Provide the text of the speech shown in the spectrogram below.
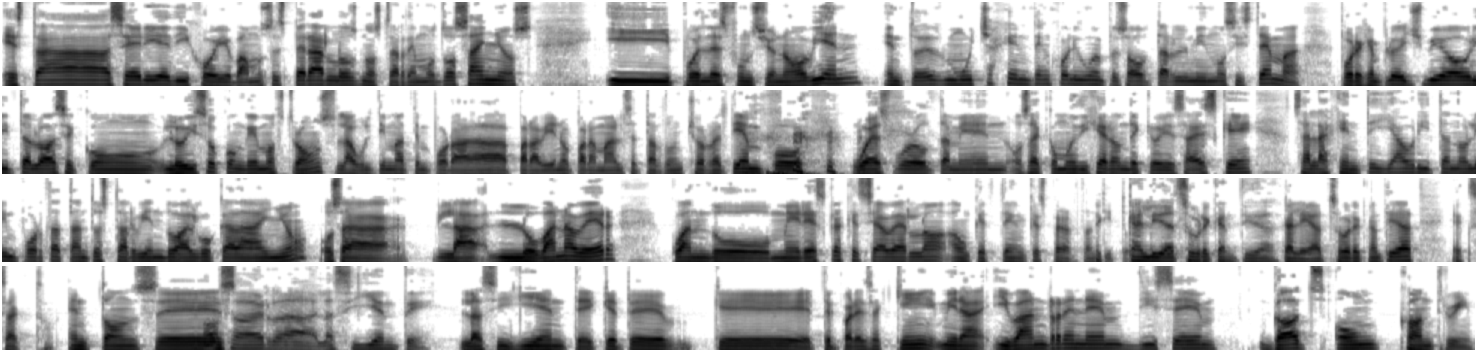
esta serie dijo, oye, vamos a esperarlos, nos tardemos dos años y pues les funcionó bien. Entonces mucha gente en Hollywood empezó a adoptar el mismo sistema. Por ejemplo, HBO ahorita lo hace con, lo hizo con Game of Thrones, la última temporada, para bien o para mal, se tardó un chorro de tiempo. Westworld también, o sea, como dijeron de que, oye, ¿sabes qué? O sea, la gente ya ahorita no le importa tanto estar viendo algo cada año, o sea, la, lo van a ver cuando merezca que sea verlo, aunque tengan que esperar tantito. Calidad sobre cantidad. Calidad sobre cantidad, exacto. Entonces... Vamos a ver la, la siguiente. La siguiente, ¿qué te, ¿qué te parece aquí? Mira, Iván Renem dice God's Own Country.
